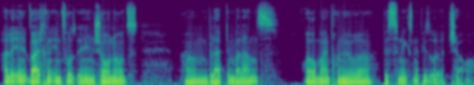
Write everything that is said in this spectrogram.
Alle in weiteren Infos in den Show Notes. Ähm, bleibt im Balance. Eure Mindfreunde-Hörer, bis zur nächsten Episode. Ciao.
